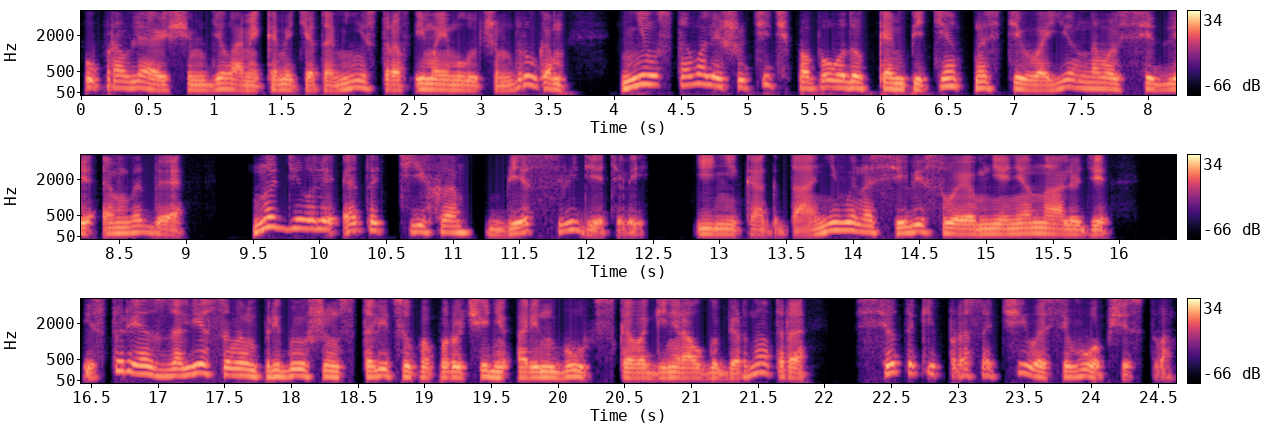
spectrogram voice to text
управляющим делами комитета министров и моим лучшим другом, не уставали шутить по поводу компетентности военного в седле МВД, но делали это тихо, без свидетелей, и никогда не выносили свое мнение на люди – История с Залесовым, прибывшим в столицу по поручению оренбургского генерал-губернатора, все-таки просочилась в общество.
